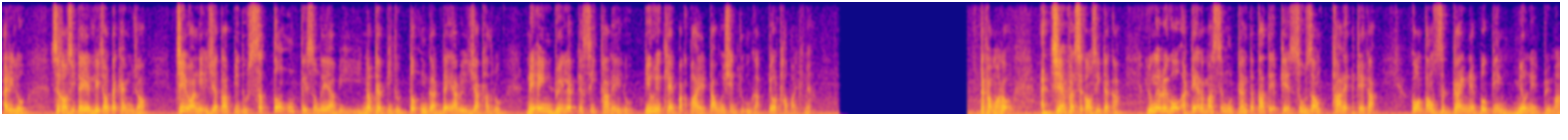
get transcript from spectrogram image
အဲ့ဒီလိုစစ်ကောင်စီတပ်ရဲ့လေကြောင်းတိုက်ခိုက်မှုကြောင့် ဂျေဝါနီရတာပြည်သူ73ဦးသေဆုံးခဲ့ရပြီးနောက်ထပ်ပြည်သူ3ဦးကဒဏ်ရာတွေရထားသလိုနေအိမ်တွေလည်းပျက်စီးထားတယ်လို့ပြည်လင်ခိုင်ပကဖားရဲ့တာဝန်ရှိသူတို့ကပြောထားပါတယ်ခင်ဗျာတစ်ဖက်မှာတော့အကြံဖတ်စစ်ကောင်စီတပ်ကလူငယ်တွေကိုအတင်းအဓမ္မစစ်မှုထမ်းတသားတဲ့အဖြစ်စုဆောင်းထားတဲ့အထက်ကကော်တောင်းစကိုင်းနဲ့ဗုတ်ပြင်းမြို့နယ်တွေမှာ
